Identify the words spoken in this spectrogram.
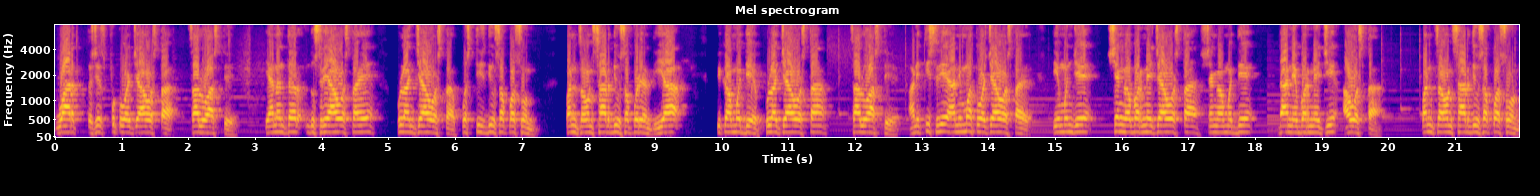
वाढ तसेच फुटवायची अवस्था चालू असते. त्यानंतर दुसरी अवस्था आहे फुलांची अवस्था. पस्तीस दिवसापासून पंचावन्न साठ दिवसापर्यंत या पिकामध्ये फुलाची अवस्था चालू असते. आणि तिसरी आणि महत्वाची अवस्था आहे ते म्हणजे शेंगा भरण्याची अवस्था शेंगामध्ये दाणे भरण्याची अवस्था. पंचावन्न साठ दिवसापासून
